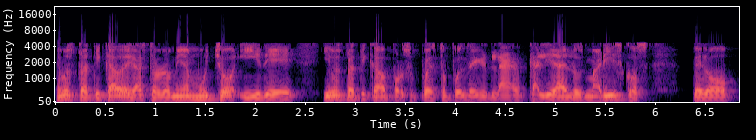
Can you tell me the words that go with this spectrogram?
Hemos platicado de gastronomía mucho y de y hemos platicado por supuesto pues de la calidad de los mariscos, pero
